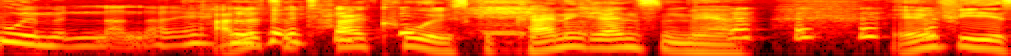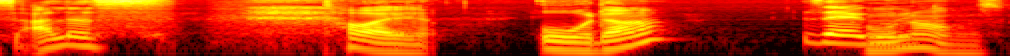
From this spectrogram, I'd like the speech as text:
cool miteinander. Ne? Alle total cool. Es gibt keine Grenzen mehr. Irgendwie ist alles toll. Oder? Sehr Who gut. knows?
